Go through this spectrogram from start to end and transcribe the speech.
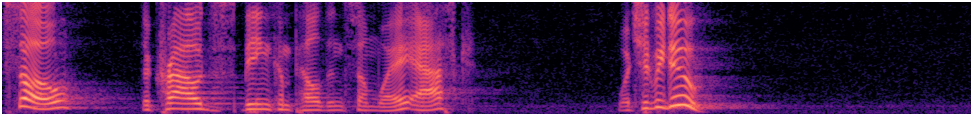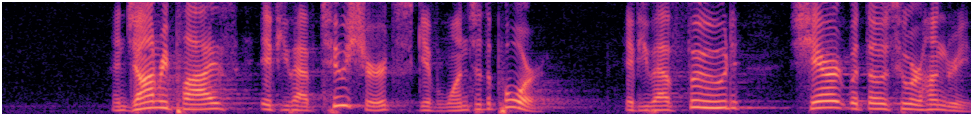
So, the crowds, being compelled in some way, ask, What should we do? And John replies, If you have two shirts, give one to the poor. If you have food, share it with those who are hungry.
